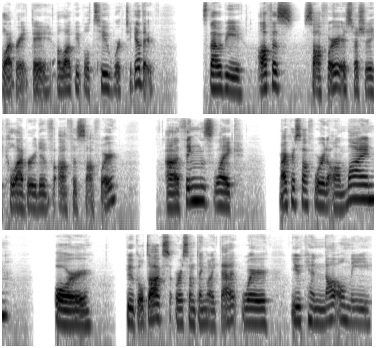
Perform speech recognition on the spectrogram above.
collaborate. They allow people to work together. So that would be Office software, especially collaborative Office software. Uh, things like Microsoft Word Online or Google Docs or something like that, where you can not only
